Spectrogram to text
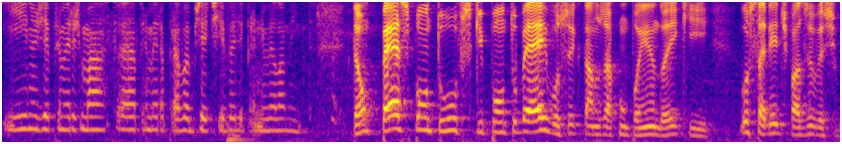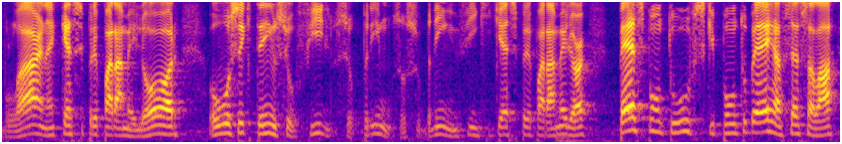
E no dia 1 de março é a primeira prova objetiva ali para nivelamento. Então, pes.ufsc.br, você que está nos acompanhando aí, que gostaria de fazer o vestibular, né, quer se preparar melhor, ou você que tem o seu filho, seu primo, seu sobrinho, enfim, que quer se preparar melhor, pes.ufsc.br, acessa lá,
